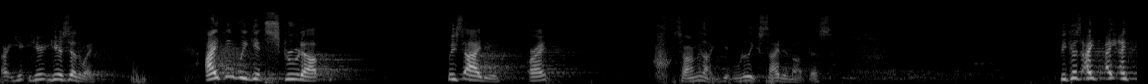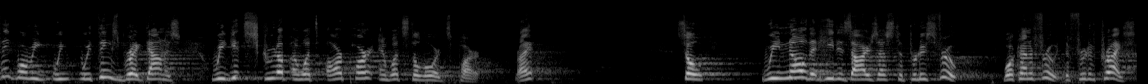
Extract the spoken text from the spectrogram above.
All right, here, here's the other way. I think we get screwed up at least I do, all right? So I'm like getting really excited about this. Because I, I, I think where, we, we, where things break down is we get screwed up on what's our part and what's the Lord's part, right? So we know that He desires us to produce fruit. What kind of fruit? The fruit of Christ.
